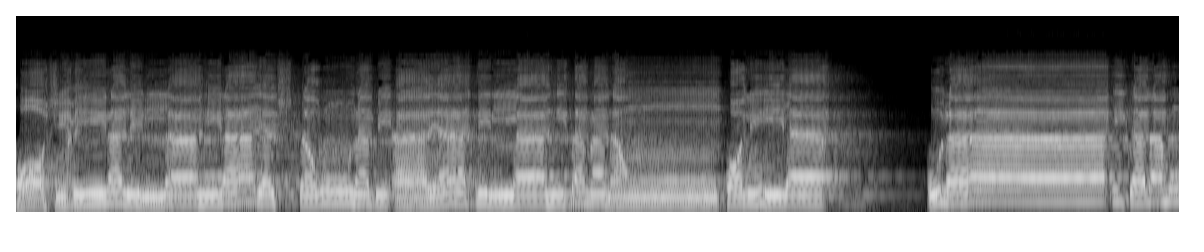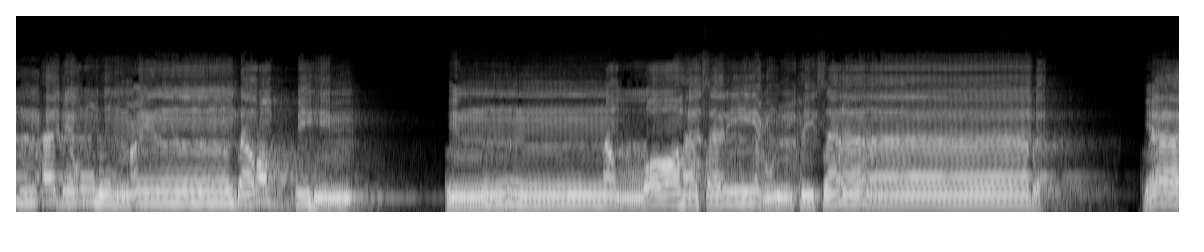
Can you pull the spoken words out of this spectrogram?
خاشعين لله لا يشترون بآيات الله ثمنا قليلاً أولئك لهم أجرهم عند ربهم إن الله سريع الحساب يا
